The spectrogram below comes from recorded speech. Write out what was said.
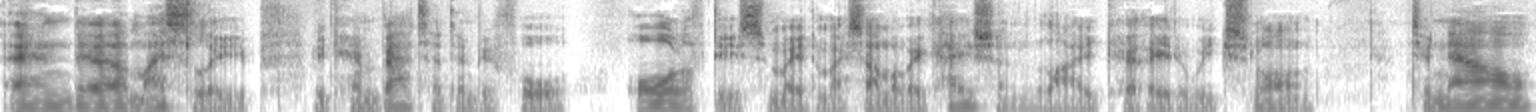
And uh, my sleep became better than before. All of this made my summer vacation like uh, eight weeks long. Till now,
